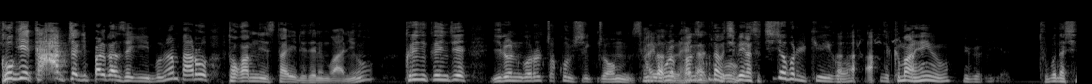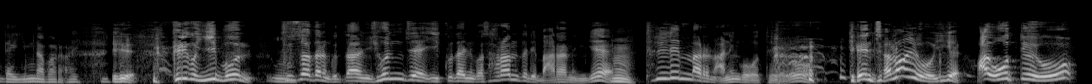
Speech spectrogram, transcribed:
거기에 갑자기 빨간색이 입으면 바로 도감님 스타일이 되는 거 아니요? 그러니까 이제 이런 거를 조금씩 좀 아니, 생각을 오늘 방송 끝나고. 집에 가서 찢어버릴게요 이거. 이제 그만해요 이거 두 번 다시 내가 입나 봐라 아이. 예. 그리고 이분 음. 구수하다는 것, 난 현재 입고 다니는 거 사람들이 말하는 게 음. 틀린 말은 아닌 것 같아요. 괜찮아요. 이게 아 어때요?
